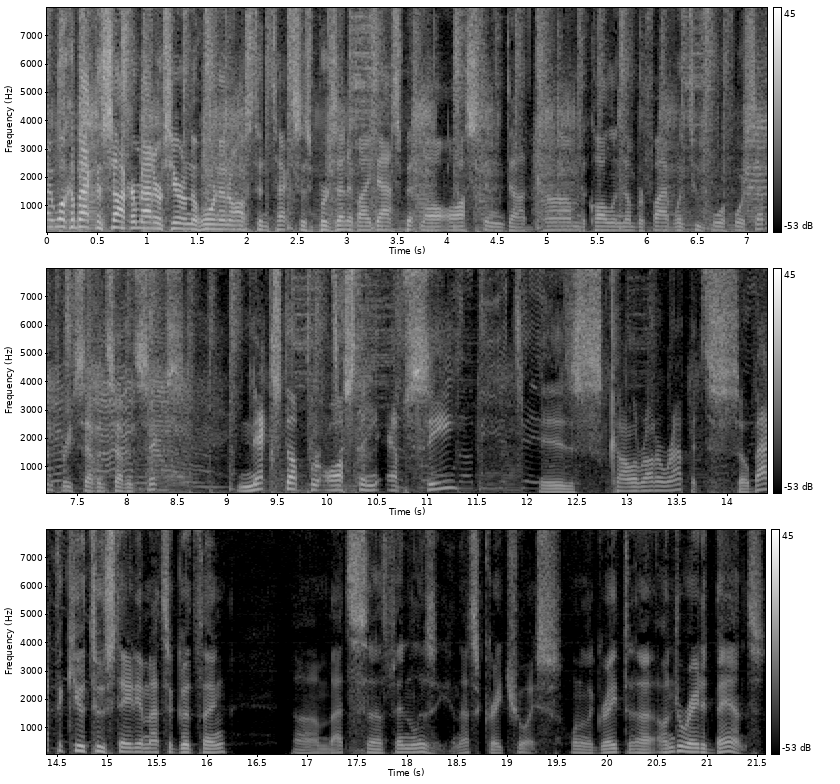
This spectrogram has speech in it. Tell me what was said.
Right, welcome back to Soccer Matters here on the Horn in Austin, Texas, presented by DaspitLawAustin.com. The call in number 512-447-3776. Next up for Austin FC is Colorado Rapids. So back to Q2 Stadium, that's a good thing. Um, that's uh, Thin Lizzy, and that's a great choice. One of the great uh, underrated bands.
